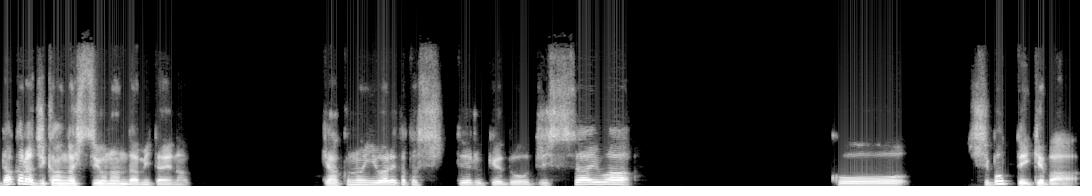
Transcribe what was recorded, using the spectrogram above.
だから時間が必要なんだみたいな逆の言われ方してるけど、実際は、こう、絞っていけば、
